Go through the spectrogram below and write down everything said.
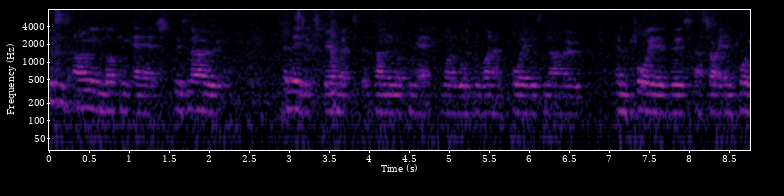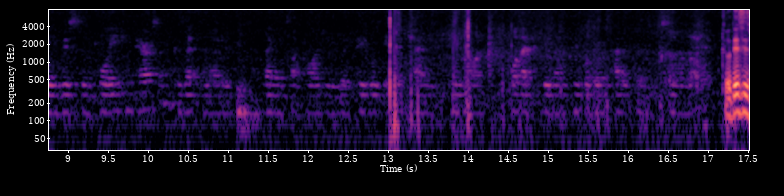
This is only looking at, there's no, in these experiments, it's only looking at one worker, one employee, there's no employer versus, uh, sorry, employee versus employee comparison, because that's a noted thing in psychology where people's effort change depending on what they perceive other people being paid for similar roles. So this is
